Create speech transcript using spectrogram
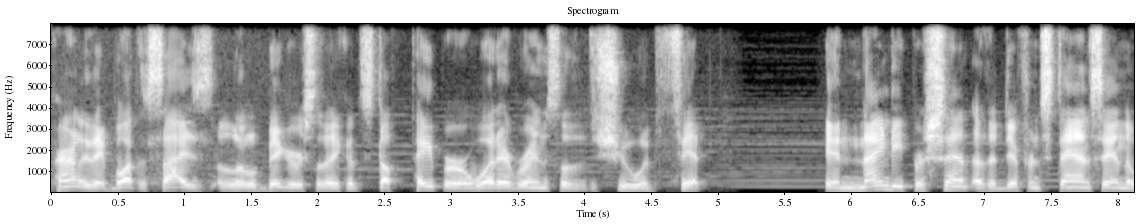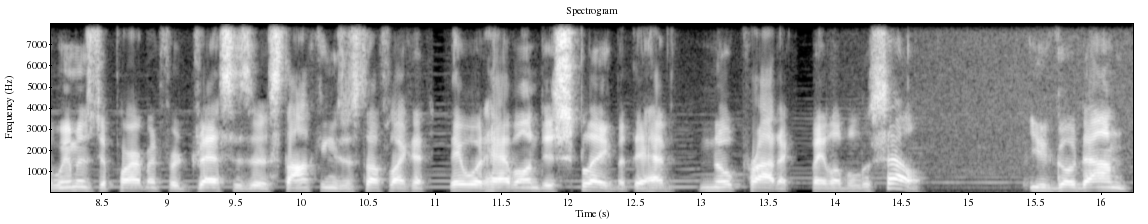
Apparently they bought the size a little bigger so they could stuff paper or whatever in so that the shoe would fit. In 90% of the different stands, say in the women's department for dresses or stockings and stuff like that, they would have on display, but they have no product available to sell. You go down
